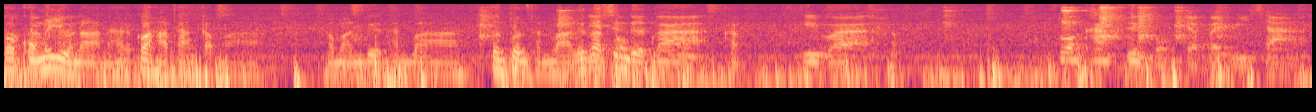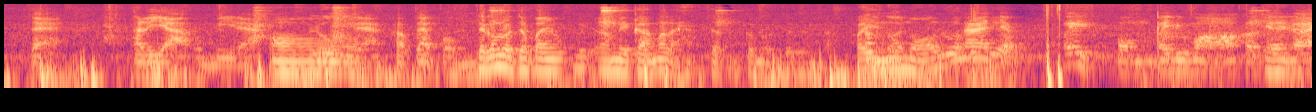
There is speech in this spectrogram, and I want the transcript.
ก็คงไม่อยู่นานนะฮะก็หาทางกลับมา ประมาณเดือนธันวาต้นต้นธันวาหรือก็สิ้นเดือนผมว่าครับคิดว่าช่วงข้างขึ้นผมจะไปวีซ่า แต่ภรรยาผมมีแล้วอ๋อลูกมีแล้วครับแต่ผมจะกำหนดจะไปอเมริกาเมื่อไหร่ฮะจะกำหนดจะเดินทางไปดูหมอหรือว่าไปน่าเที่จะยวเอ้ยผมไปดูหมอเขาเชิญไว้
